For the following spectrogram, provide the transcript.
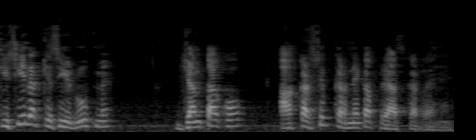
किसी न किसी रूप में जनता को आकर्षित करने का प्रयास कर रहे हैं।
